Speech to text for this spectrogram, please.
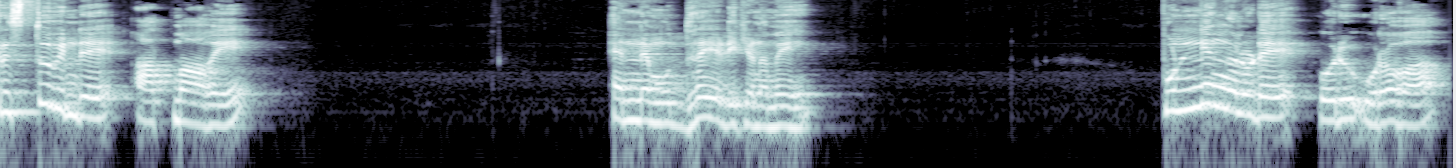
ക്രിസ്തുവിന്റെ ആത്മാവേ എന്നെ മുദ്രയടിക്കണമേ. പുണ്യങ്ങളുടെ ഒരു ഉറവ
